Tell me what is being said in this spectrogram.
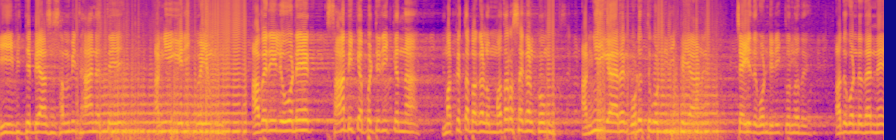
ഈ വിദ്യാഭ്യാസ സംവിധാനത്തെ അംഗീകരിക്കുകയും അവരിലൂടെ സ്ഥാപിക്കപ്പെട്ടിരിക്കുന്ന മക്തബകളും മദർസകൾക്കും അംഗീകാരം കൊടുത്തുകൊണ്ടിരിക്കുകയാണ് ചെയ്തുകൊണ്ടിരിക്കുന്നത്. അതുകൊണ്ട് തന്നെ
